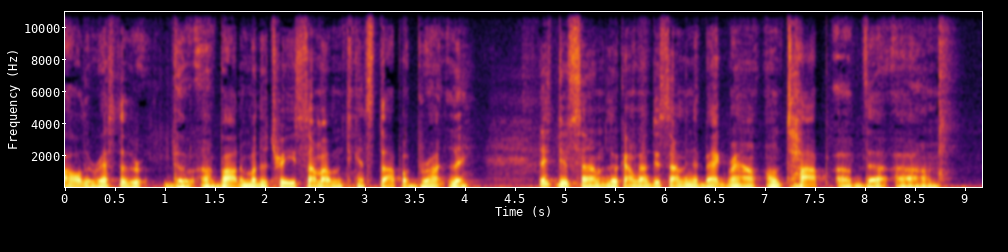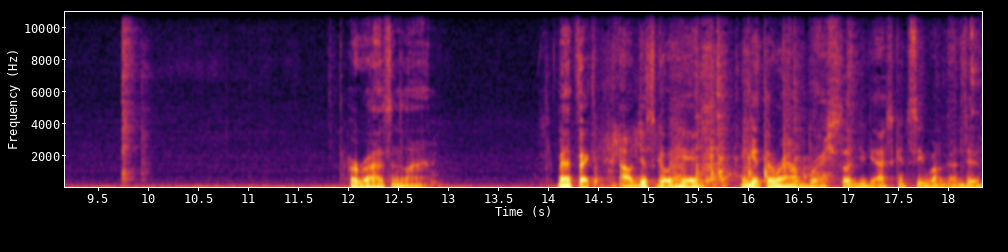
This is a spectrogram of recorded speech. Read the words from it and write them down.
all the rest of the, the uh, bottom of the trees. Some of them can stop abruptly. Let's do some, look, I'm going to do some in the background on top of the um, horizon line. Matter of fact, I'll just go ahead and get the round brush so you guys can see what I'm going to do.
